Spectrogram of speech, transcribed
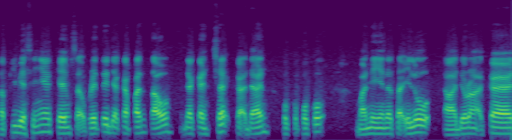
Tapi biasanya campsite operator dia akan pantau, dia akan check keadaan pokok-pokok mana yang dah tak elok, uh, dia orang akan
